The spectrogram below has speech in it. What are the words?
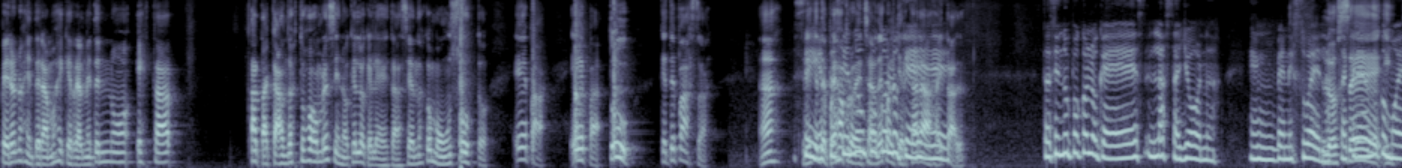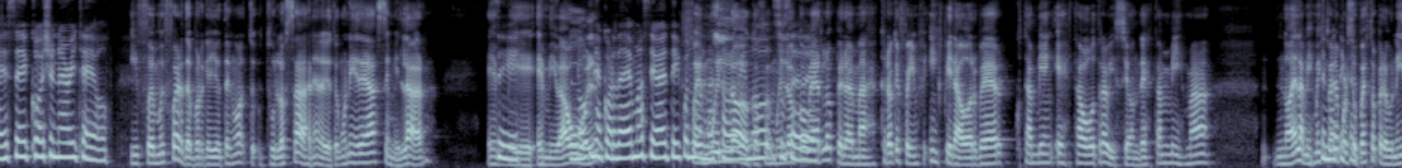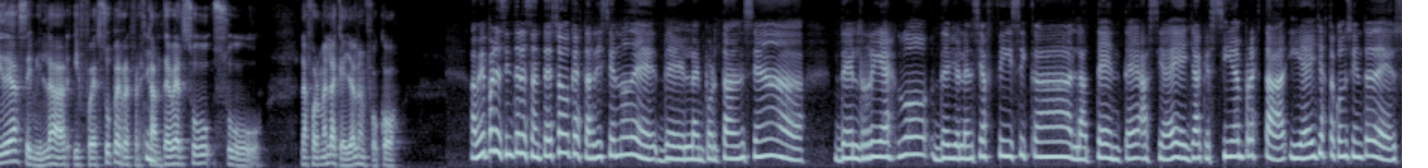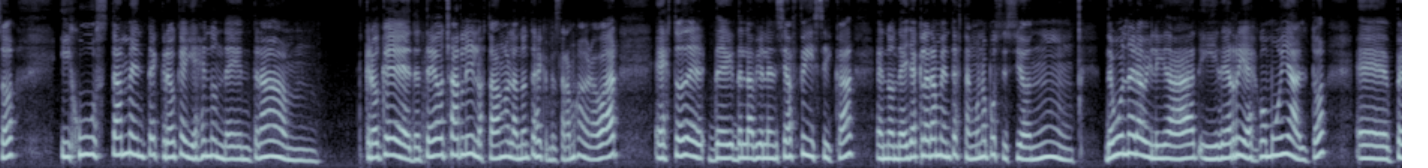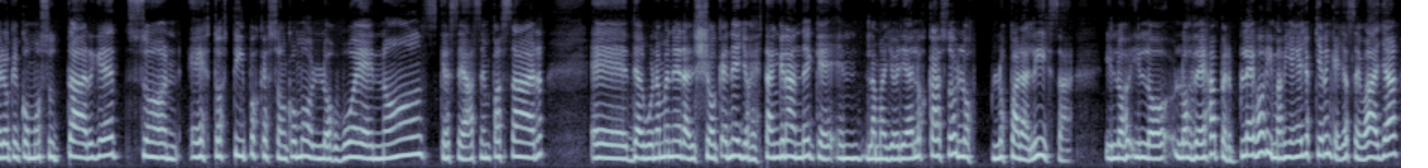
pero nos enteramos de que realmente no está atacando a estos hombres, sino que lo que les está haciendo es como un susto. Epa, epa, tú, ¿qué te pasa? ¿Ah? ¿Crees Sí, que te puedes aprovechar de cualquier caraja y que- tal? Está haciendo un poco lo que es la Sayona en Venezuela. Lo está sé, creando y- como ese cautionary tale. Y fue muy fuerte porque yo tengo, tú, tú lo sabes, Daniela, yo tengo una idea similar en, Sí. mi, en mi No, baúl. me acordé demasiado de ti cuando fue muy loco, fue muy loco verlo, pero además creo que fue inspirador ver también esta otra visión de esta misma, no de la misma historia por supuesto, pero una idea similar y fue súper refrescante ver su, su, la forma en la que ella lo enfocó. A mí me parece interesante eso que estás diciendo de, de la importancia del riesgo de violencia física latente hacia ella, que siempre está, y ella está consciente de eso. Y justamente creo que ahí es en donde entra, mm, creo que de Teo, Charlie, lo estaban hablando antes de que empezáramos a grabar, esto de, de, de la violencia física, en donde ella claramente está en una posición mm, de vulnerabilidad y de riesgo muy alto, eh, pero que como su target son estos tipos que son como los buenos, que se hacen pasar, eh, de alguna manera el shock en ellos es tan grande que en la mayoría de los casos los, los paraliza y, los, y lo- los deja perplejos y más bien ellos quieren que ella se vaya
